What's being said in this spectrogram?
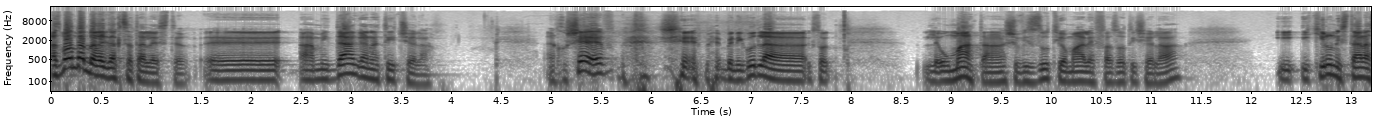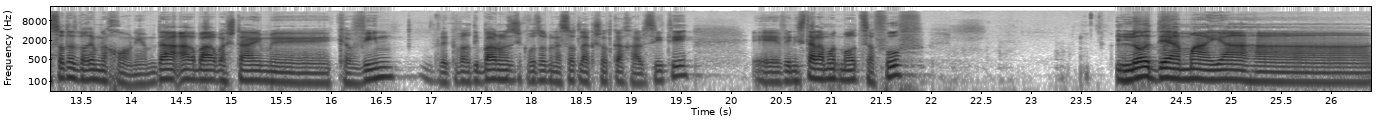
אז בואו נדבר רגע קצת על אסתר. אה, העמידה ההגנתית שלה. אני חושב שבניגוד ל... זאת אומרת, לעומת השביזות יום א' הזאתי שלה, היא, היא כאילו ניסתה לעשות את הדברים נכון. היא עמדה 4-4-2 אה, קווים, וכבר דיברנו על זה שקבוצות מנסות להקשות ככה על סיטי, אה, וניסתה לעמוד מאוד צפוף. לא יודע מה היה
